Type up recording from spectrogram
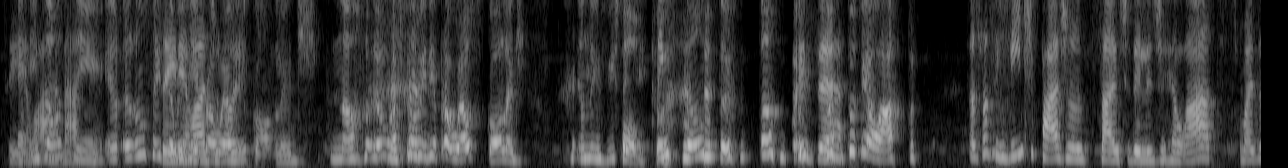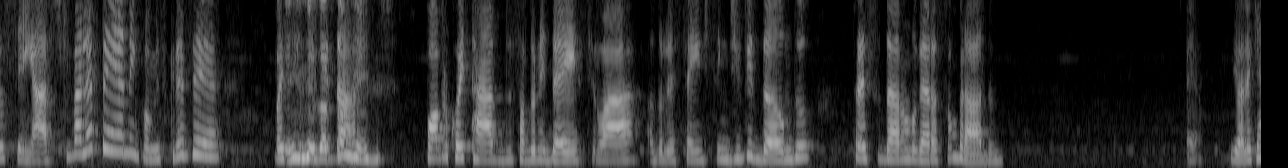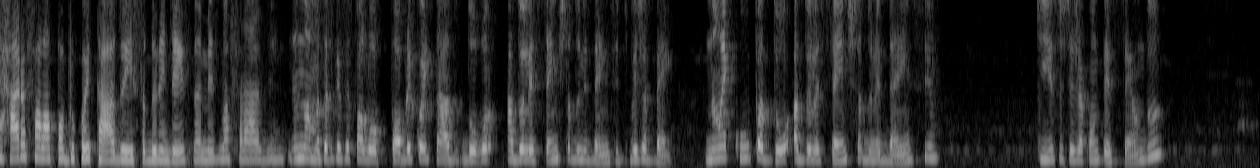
É, então, assim, eu, eu, não sei se eu iria para Wells noite. College. Não, eu acho que eu iria para Wells College, tendo em vista Ponto. que tem tanto, tanto, pois é. tanto relato. Só assim, 20 páginas do site deles de relatos, mas assim, acho que vale a pena, hein? Vamos escrever. Vai se endividar. Exatamente. Pobre coitado do estadunidense lá, adolescente, se endividando para estudar num lugar assombrado. E olha que é raro falar pobre coitado e estadunidense na mesma frase. Hein? Não, mas é porque você falou pobre coitado do adolescente estadunidense. Veja bem, não é culpa do adolescente estadunidense que isso esteja acontecendo.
